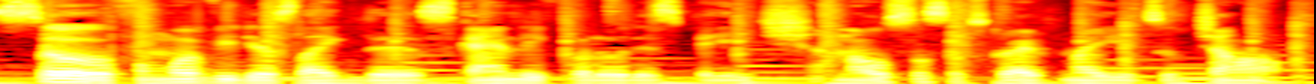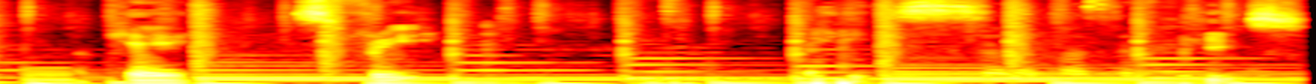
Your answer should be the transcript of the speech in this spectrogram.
So for more videos like this, kindly follow this page and also subscribe to my YouTube channel. Okay, it's free. Peace. Peace.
